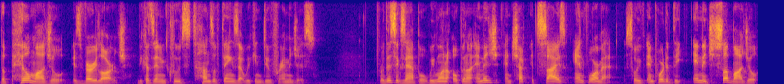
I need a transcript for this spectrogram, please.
The PIL module is very large because it includes tons of things that we can do for images. For this example, we want to open an image and check its size and format, so we've imported the image submodule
